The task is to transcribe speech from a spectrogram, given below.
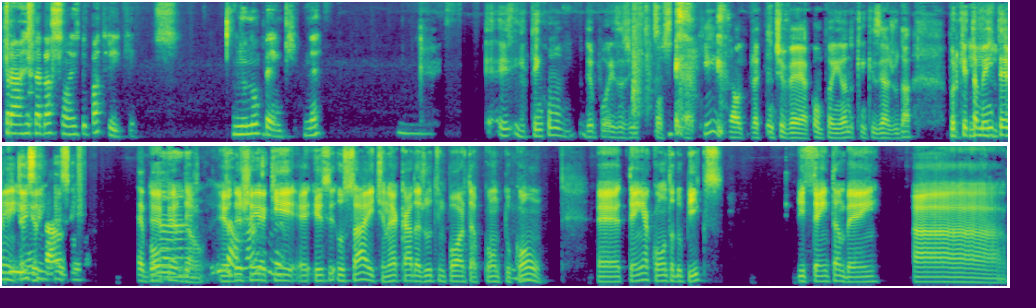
para arrecadações do Patrick, no Nubank, né? E, e, tem como depois a gente postar aqui, para quem estiver acompanhando, quem quiser ajudar, porque Isso, também teve. Tem, tem, tem, sim. É bom. É, perdão. Então, eu deixei aqui é, esse, o site, né? Cadajutaimporta.com uhum. é, tem a conta do Pix e tem também a,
